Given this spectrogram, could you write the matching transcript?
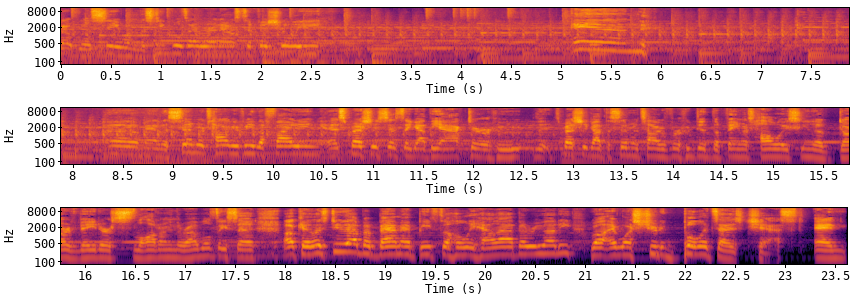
but we'll see when the sequel's ever announced officially. And oh man, the cinematography, the fighting, especially since they got the actor who, especially got the cinematographer who did the famous hallway scene of Darth Vader slaughtering the rebels. They said, "Okay, let's do that," but Batman beats the holy hell out of everybody while everyone's shooting bullets at his chest, and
